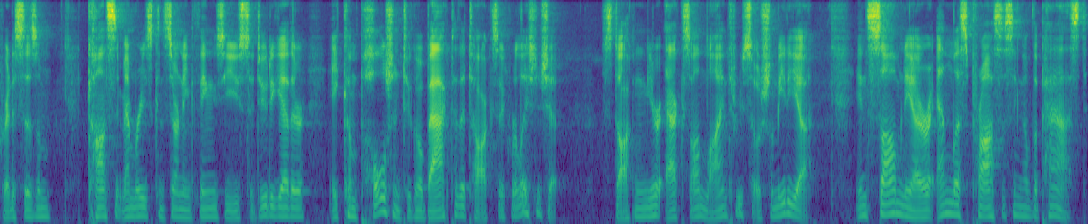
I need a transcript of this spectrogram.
criticism, constant memories concerning things you used to do together, a compulsion to go back to the toxic relationship, stalking your ex online through social media, insomnia or endless processing of the past,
